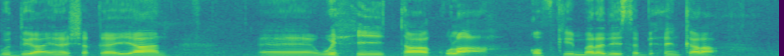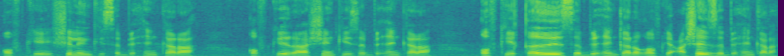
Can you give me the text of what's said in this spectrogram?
guddiga inay shaqeeyaan wixii taakula ah. Qofkii maradiisa bixin kara qofkii shilinkiisa bixin kara qofkii raashinkiisa bixin kara qofkii qadadiisa bixin kara qofkii cashadiisa bixin kara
